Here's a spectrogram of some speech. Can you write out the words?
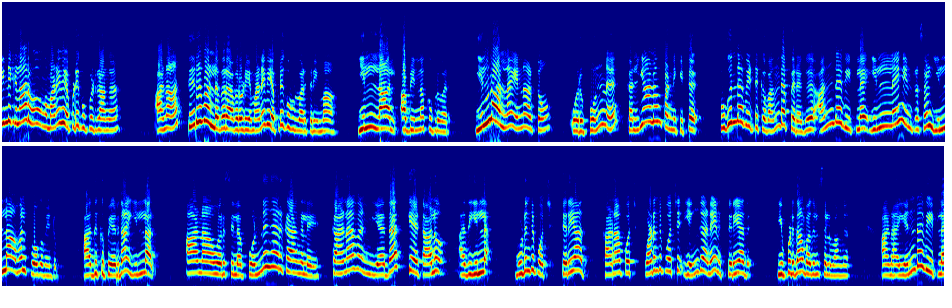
இன்னைக்கு எல்லாரும் உங்க மனைவி எப்படி கூப்பிடுறாங்க? ஆனா திருவள்ளுவர் அவருடைய மனைவி எப்படி கூப்பிடுவார் தெரியுமா? இல்லால் அப்படின்னு தான் கூப்பிடுவார். இல்லால்னா என்ன அர்த்தம்? ஒரு பொண்ணு கல்யாணம் பண்ணிக்கிட்டு புகுந்த வீட்டுக்கு வந்த பிறகு அந்த வீட்டில் இல்லை என்ற சொல் இல்லாமல் போக வேண்டும். அதுக்கு பேர் தான் இல்லால். ஆனா ஒரு சில பொண்ணுங்க இருக்காங்களே கணவன் எதை கேட்டாலும் அது இல்ல. முடிஞ்சு போச்சு தெரியாது. காணா போச்சு உடஞ்சு போச்சு எங்கன்னே எனக்கு தெரியாது. இப்படிதான் பதில் சொல்லுவாங்க. ஆனா எந்த வீட்டுல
